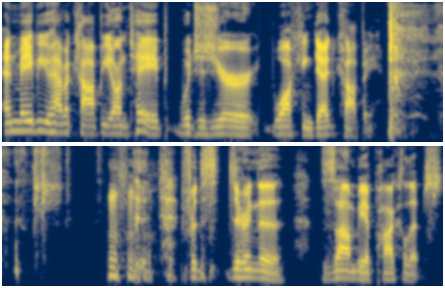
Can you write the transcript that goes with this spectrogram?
and maybe you have a copy on tape, which is your Walking Dead copy for the, during the zombie apocalypse.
